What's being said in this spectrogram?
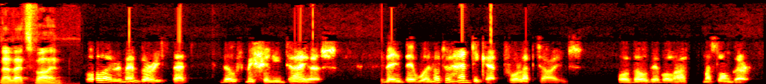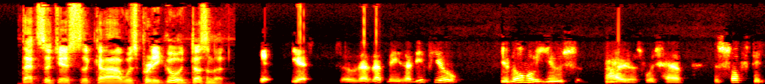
No, that's fine. All I remember is that those Michelin tires, they they were not a handicap for lap times, although they will last much longer. That suggests the car was pretty good, doesn't it? Yes. Yes. So that that means that if you you normally use tires which have the softest,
